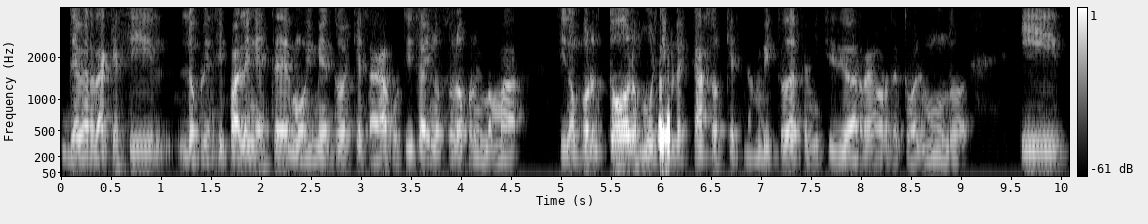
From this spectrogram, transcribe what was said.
de verdad que sí, lo principal en este movimiento es que se haga justicia y no solo por mi mamá, sino por todos los múltiples casos que se han visto de femicidio alrededor de todo el mundo. Y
